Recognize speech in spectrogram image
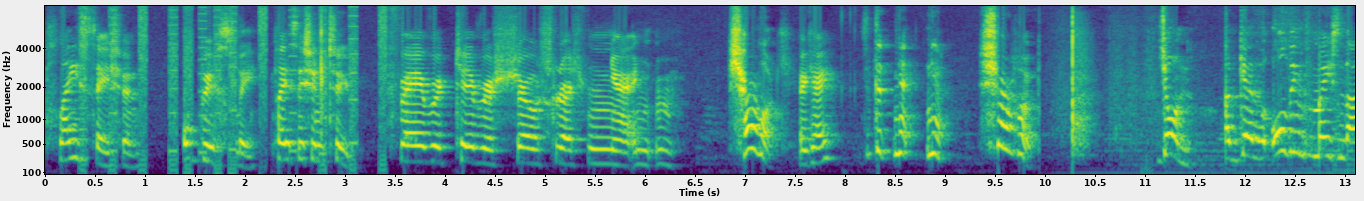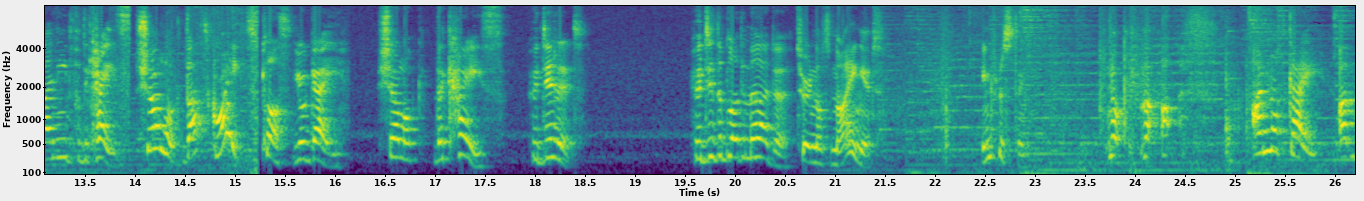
PlayStation. Obviously. PlayStation 2. Favorite TV show slash... Mm, mm. Sherlock, okay? Sherlock. John, I've gathered all the information that I need for the case. Sherlock, that's great. Plus, you're gay. Sherlock, the case. Who did it? Who did the bloody murder? So you're not denying it. Interesting. No, uh, I'm not gay. I'm...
